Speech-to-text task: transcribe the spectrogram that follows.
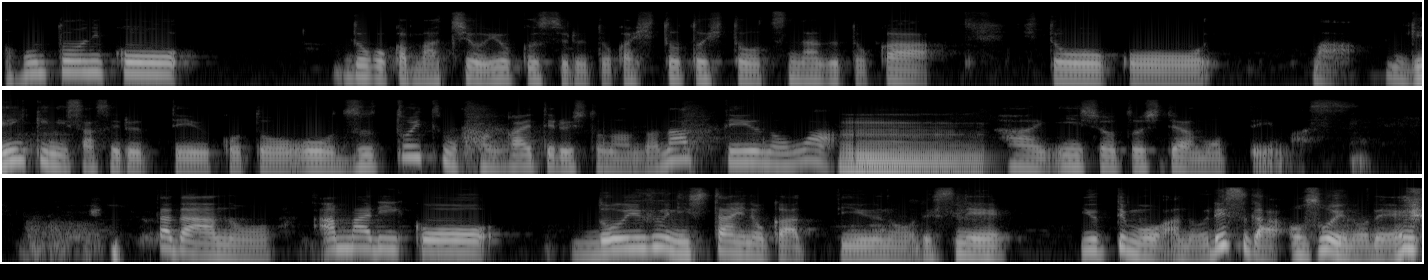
本当にこうどこか街を良くするとか人と人をつなぐとか人をこう、まあ、元気にさせるっていうことをずっといつも考えてる人なんだなっていうのは、うん。はい、印象としては持っています。ただあのあんまりこうどういうふうにしたいのかっていうのをですね言ってもあのレスが遅いので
